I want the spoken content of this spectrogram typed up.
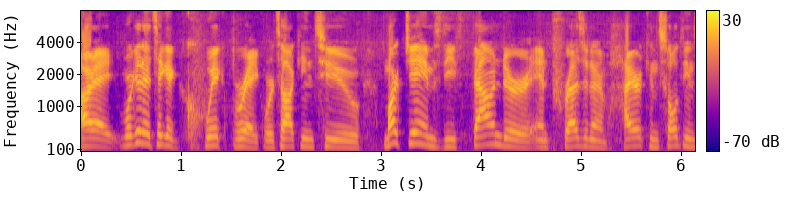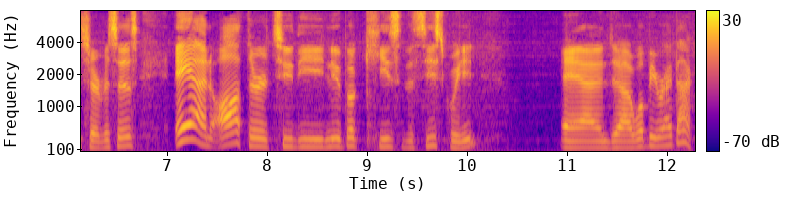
All right, we're going to take a quick break. We're talking to Mark James, the founder and president of Hire Consulting Services and author to the new book, Keys to the C Suite. And uh, we'll be right back.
